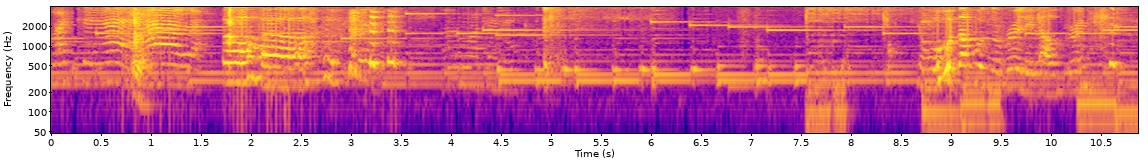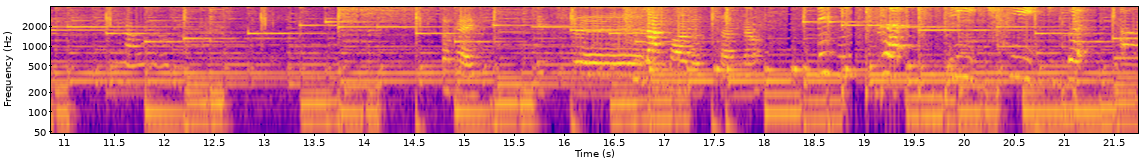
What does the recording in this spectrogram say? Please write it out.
rotten egg. Oh. Oh, that was a really loud drink. okay, it's uh, Ruslana's turn now. This is per each peach, but uh,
